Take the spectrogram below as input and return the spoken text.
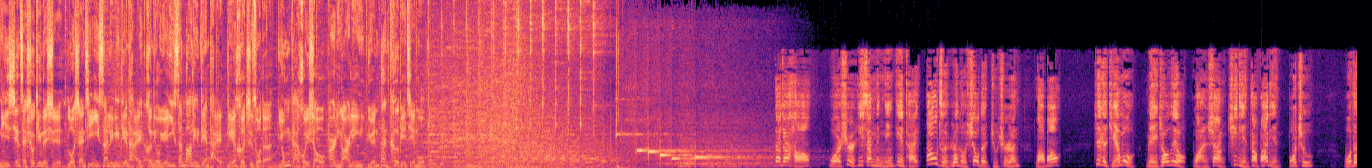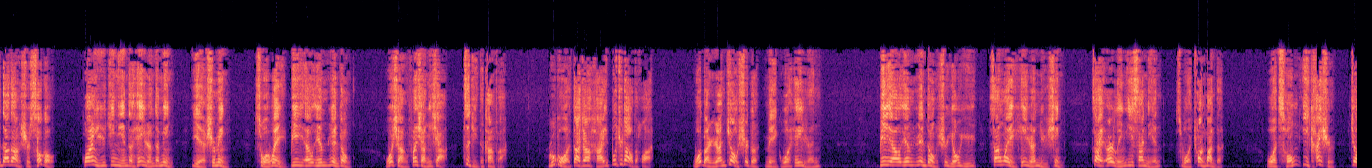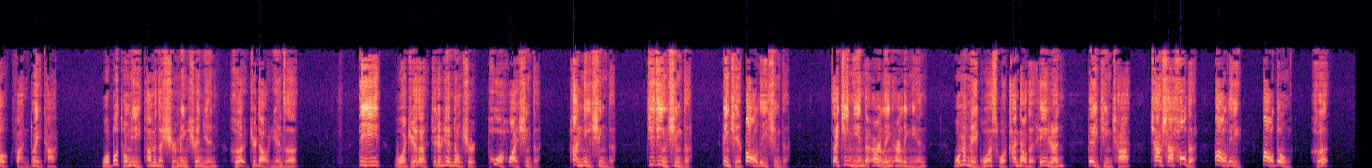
您现在收听的是洛杉矶一三零零电台和纽约一三八零电台联合制作的《勇敢回首二零二零元旦特别节目》。大家好，我是一三零零电台包子热狗秀的主持人老包。这个节目每周六晚上七点到八点播出。我的搭档是搜狗。关于今年的黑人的命也是命，所谓 BLM 运动，我想分享一下自己的看法。如果大家还不知道的话，我本人就是个美国黑人。BLM 运动是由于三位黑人女性在二零一三年所创办的。我从一开始就反对它，我不同意他们的使命宣言。和指导原则。第一，我觉得这个运动是破坏性的、叛逆性的、激进性的，并且暴力性的。在今年的二零二零年，我们美国所看到的黑人被警察枪杀后的暴力、暴动和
